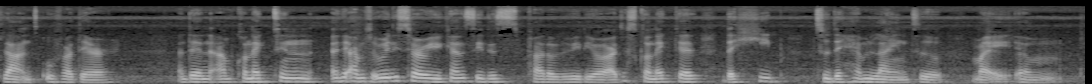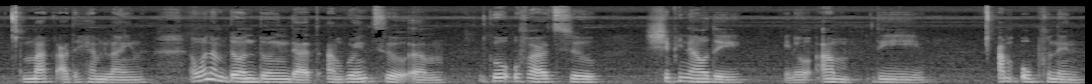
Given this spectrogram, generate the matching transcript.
slant over there. And then I'm connecting, and I'm really sorry you can't see this part of the video. I just connected the hip to the hemline, to my um, mark at the hemline. And when I'm done doing that, I'm going to um, go over to shaping out the you know arm the arm opening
